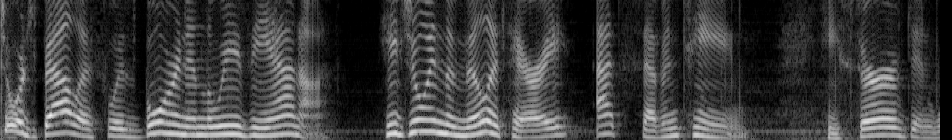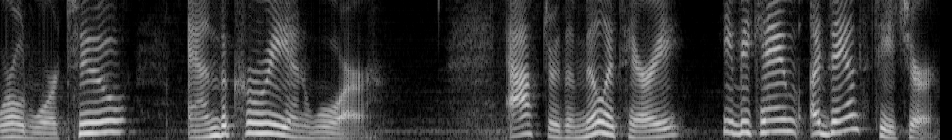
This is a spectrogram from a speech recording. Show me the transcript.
George Ballas was born in Louisiana. He joined the military at 17. He served in World War II and the Korean War. After the military, he became a dance teacher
